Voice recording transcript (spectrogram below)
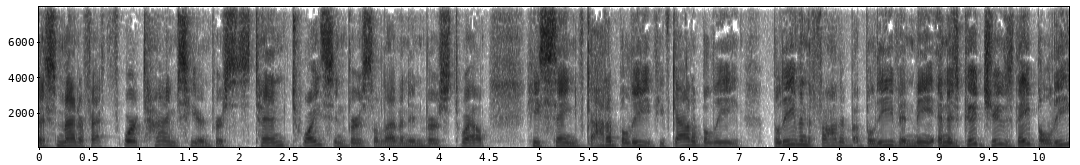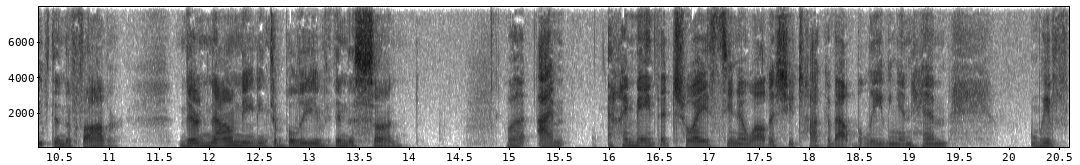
As a matter of fact, four times here in verses 10, twice in verse 11, and verse 12, he's saying, You've got to believe. You've got to believe. Believe in the Father, but believe in me. And as good Jews, they believed in the Father. They're now needing to believe in the Son. Well, I'm. I made the choice, you know, Walter, you talk about believing in him. We've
